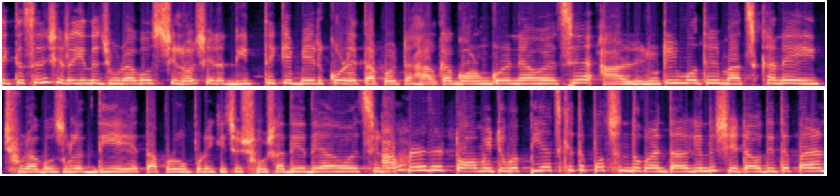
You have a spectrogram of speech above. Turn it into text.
দেখতেছেন সেটা কিন্তু ঝুড়া গোস ছিল সেটা ডিপ থেকে বের করে তারপর এটা হালকা গরম করে নেওয়া হয়েছে আর রুটির মধ্যে মাঝখানে এই ছুড়া গোসগুলো দিয়ে তারপর উপরে কিছু শসা দিয়ে দেওয়া হয়েছিল। আপনারা যারা টমেটো বা পেঁয়াজ খেতে পছন্দ করেন তারা কিন্তু সেটাও দিতে পারেন।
